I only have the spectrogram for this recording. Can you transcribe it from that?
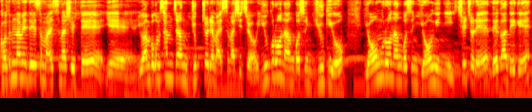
거듭남에 대해서 말씀하실 때, 예, 요한복음 3장 6절에 말씀하시죠. 육으로 난 것은 육이요, 영으로 난 것은 영이니, 7절에 내가 내게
